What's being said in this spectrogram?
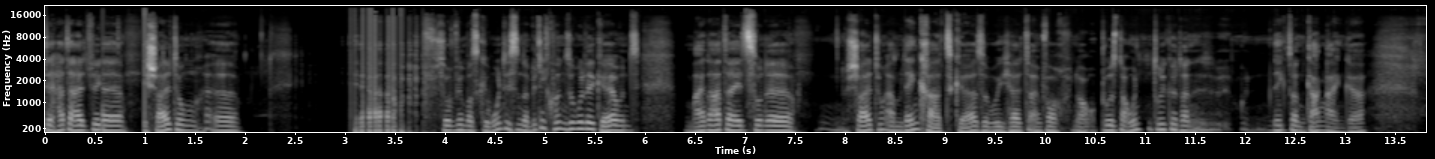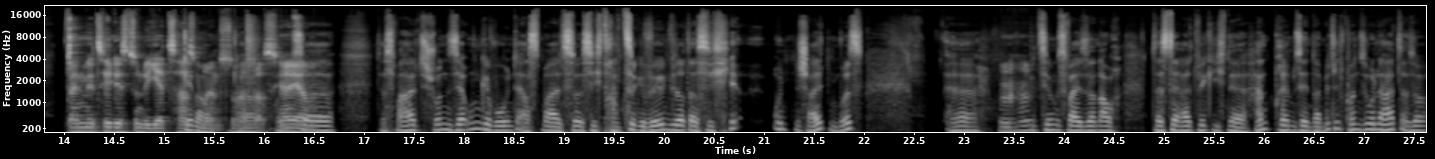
der hatte halt wirklich äh, die Schaltung, äh, ja, so wie man es gewohnt ist in der Mittelkonsole. Gell? Und meiner hat da jetzt so eine Schaltung am Lenkrad, gell? Also wo ich halt einfach nach, bloß nach unten drücke und dann legt er einen Gang ein. Gell? Dein Mercedes, den du jetzt hast, genau, meinst du, ja. hast das. Ja, und, ja. Äh, das war halt schon sehr ungewohnt, erstmal so, sich daran zu gewöhnen, wieder, dass ich unten schalten muss. Äh, mhm. Beziehungsweise dann auch, dass der halt wirklich eine Handbremse in der Mittelkonsole hat, also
